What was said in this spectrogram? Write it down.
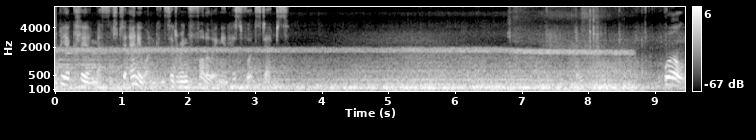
Should be a clear message to anyone considering following in his footsteps. Well,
